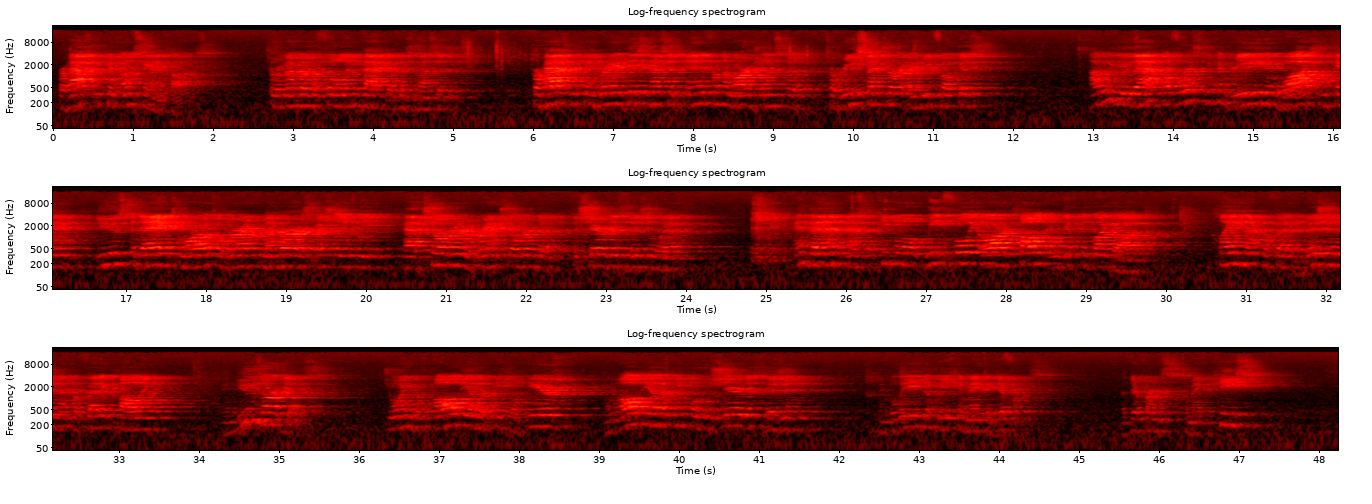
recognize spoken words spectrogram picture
perhaps we can unsanitize to remember the full impact of his message. Perhaps we can bring his message in from the margins to, to recenter and refocus. How do we do that? Well, first we can read and watch. We can use today and tomorrow to learn and remember, especially if we have children or grandchildren to, to share this vision with. And then, as the people we fully are called and gifted by God, claim that prophetic vision, that prophetic calling, and use our gifts, joined with all the other people here and all the other people who share this vision, and believe that we can make a difference. A difference to make peace,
